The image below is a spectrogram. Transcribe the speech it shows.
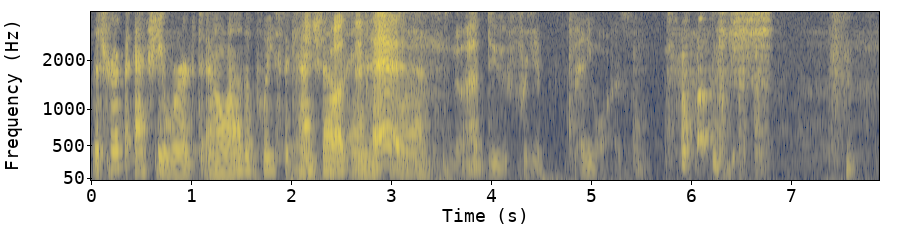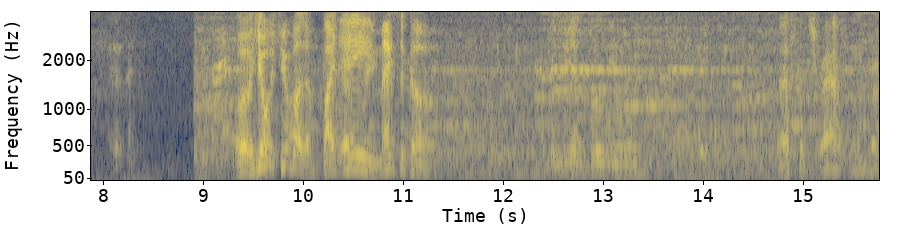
The trip actually worked and allowed the police to catch up bust and his head. arrest. No, that dude freaking Pennywise. Oh, yo, you about to bite the Hey, freak. Mexico. You just blew me away. That's a trash one, bro.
